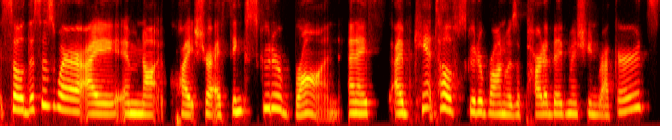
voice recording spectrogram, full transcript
so this is where I am not quite sure. I think Scooter Braun, and I I can't tell if Scooter Braun was a part of Big Machine Records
